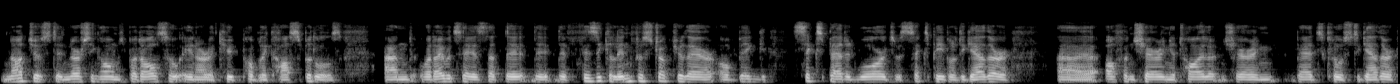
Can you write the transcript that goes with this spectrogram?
not just in nursing homes, but also in our acute public hospitals. And what I would say is that the, the, the physical infrastructure there of big six bedded wards with six people together uh, often sharing a toilet and sharing beds close together,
